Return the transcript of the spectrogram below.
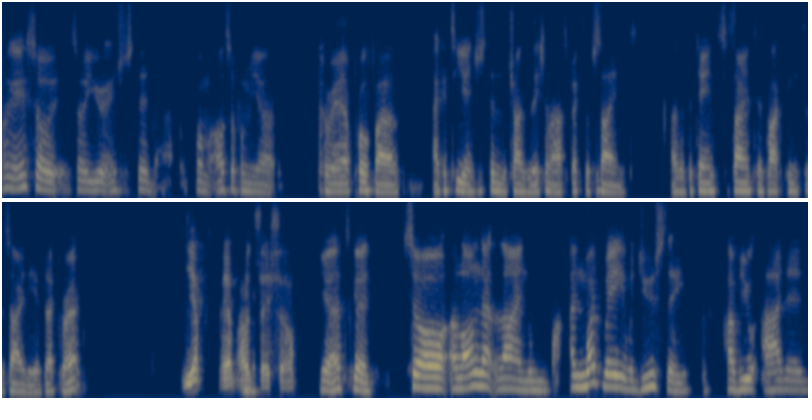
Okay, so so you're interested from also from your career profile. I could see you're interested in the translational aspects of science as it pertains to science impacting society. Is that correct? Yep, yep, I would say so. Yeah, that's good. So along that line, in what way would you say have you added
